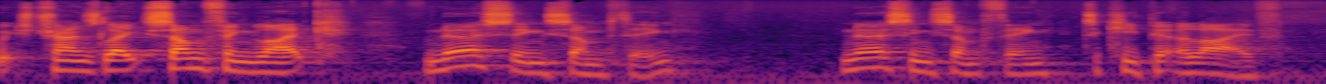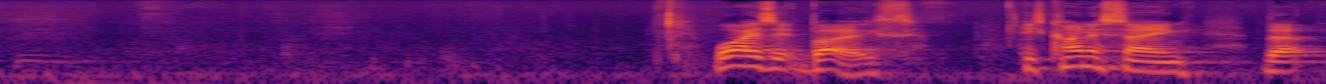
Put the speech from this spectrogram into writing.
which translates something like nursing something, nursing something to keep it alive. Why is it both? He's kind of saying that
